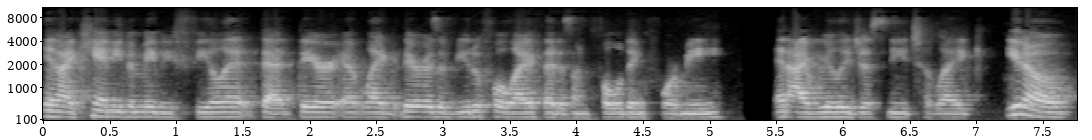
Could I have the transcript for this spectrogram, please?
and I can't even maybe feel it, that there like there is a beautiful life that is unfolding for me. And I really just need to like, you know,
